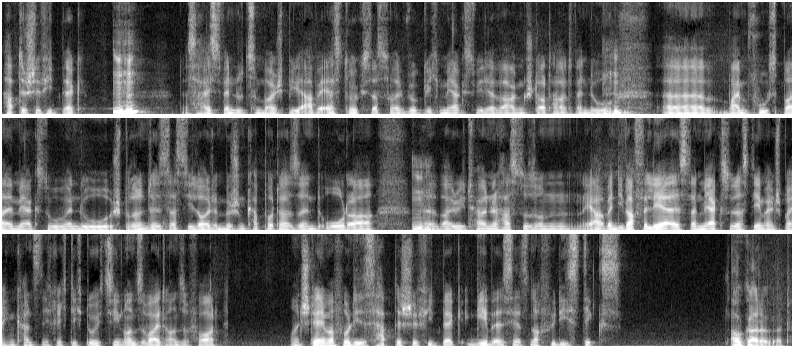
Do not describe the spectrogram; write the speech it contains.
haptische Feedback. Mhm. Das heißt, wenn du zum Beispiel ABS drückst, dass du halt wirklich merkst, wie der Wagen stottert. Wenn du mhm. äh, beim Fußball merkst du, wenn du sprintest, dass die Leute ein bisschen kaputter sind. Oder mhm. äh, bei Returnal hast du so ein, ja, wenn die Waffe leer ist, dann merkst du, dass dementsprechend kannst nicht richtig durchziehen und so weiter und so fort. Und stell dir mal vor, dieses haptische Feedback gäbe es jetzt noch für die Sticks. Oh Gott, oh Gott.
